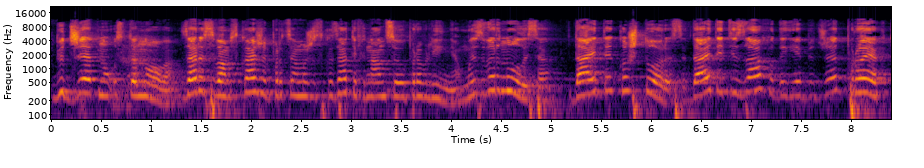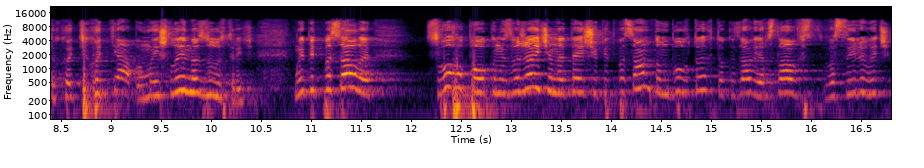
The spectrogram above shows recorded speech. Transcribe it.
бюджетна установа. Зараз вам скаже про це може сказати фінансове управління. Ми звернулися, дайте кошториси, дайте ті заходи, є бюджет проекту, хоч хоча б ми йшли на зустріч. Ми підписали. Свого боку, незважаючи на те, що підписантом був той, хто казав Ярослав Васильович,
